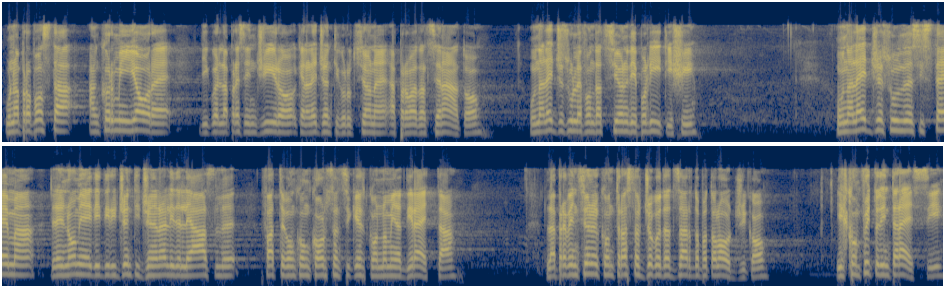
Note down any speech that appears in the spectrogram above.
Una proposta ancora migliore di quella presa in giro che la legge anticorruzione approvata al Senato? Una legge sulle fondazioni dei politici? Una legge sul sistema delle nomine dei dirigenti generali delle ASL fatte con concorso anziché con nomina diretta? La prevenzione e il contrasto al gioco d'azzardo patologico? Il conflitto di interessi?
